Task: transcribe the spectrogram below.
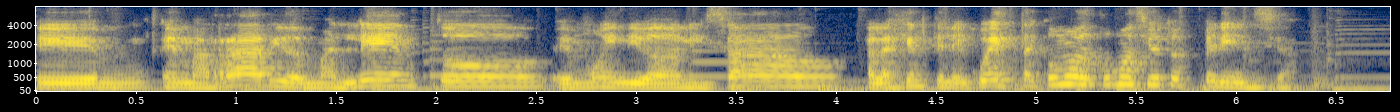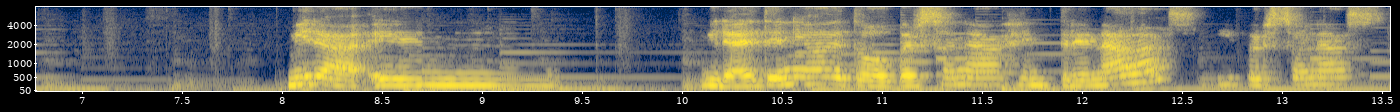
Eh, ¿Es más rápido, es más lento, es muy individualizado? ¿A la gente le cuesta? ¿Cómo, ha sido tu experiencia? Mira, mira, he tenido de todo, personas entrenadas y personas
